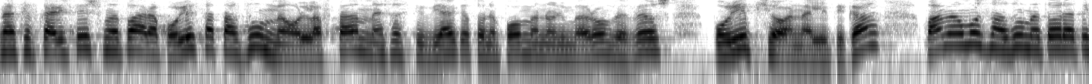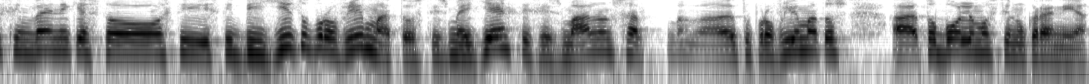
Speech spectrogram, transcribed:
Να σε ευχαριστήσουμε πάρα πολύ. Θα τα δούμε όλα αυτά μέσα στη διάρκεια των επόμενων ημερών, βεβαίως, πολύ πιο αναλυτικά. Πάμε όμως να δούμε τώρα τι συμβαίνει και στο, στη, στην πηγή του προβλήματος, της μεγένθηση μάλλον σα, α, του προβλήματος, τον πόλεμο στην Ουκρανία.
